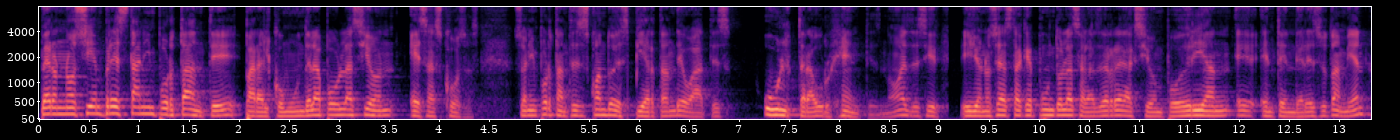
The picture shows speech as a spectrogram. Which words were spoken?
pero no siempre es tan importante para el común de la población esas cosas. Son importantes es cuando despiertan debates ultra urgentes, ¿no? Es decir, y yo no sé hasta qué punto las salas de redacción podrían eh, entender eso también,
